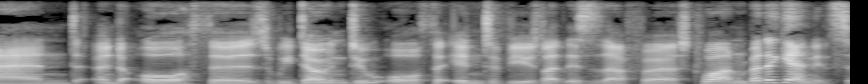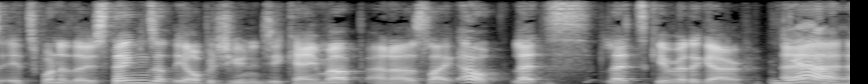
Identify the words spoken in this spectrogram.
and and authors. We don't do author interviews like this is our first one. But again, it's it's one of those things that the opportunity came up, and I was like, oh, let's let's give it a go. Yeah. Uh,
